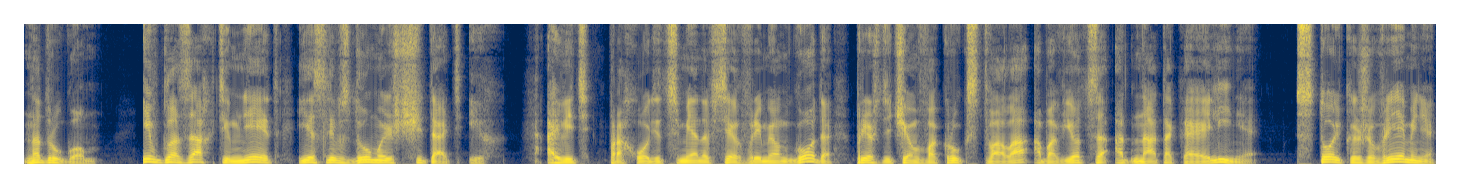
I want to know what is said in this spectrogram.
на другом. И в глазах темнеет, если вздумаешь считать их. А ведь проходит смена всех времен года, прежде чем вокруг ствола обовьется одна такая линия. Столько же времени,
